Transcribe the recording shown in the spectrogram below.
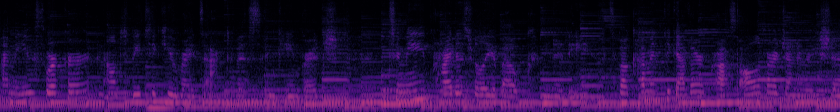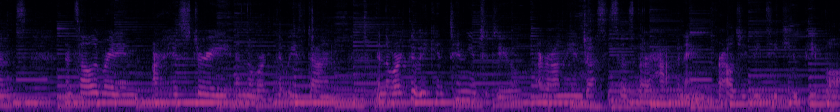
I'm a youth worker and LGBTQ rights activist in Cambridge. To me, Pride is really about community. It's about coming together across all of our generations and celebrating our history and the work that we've done and the work that we continue to do around the injustices that are happening for LGBTQ people.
